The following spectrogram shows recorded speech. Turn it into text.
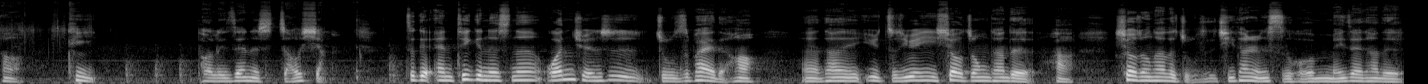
啊替 Polyxenus 着想，这个 Antigonus 呢完全是组织派的哈。嗯，他愿只愿意效忠他的哈，效忠他的组织，其他人死活没在他的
